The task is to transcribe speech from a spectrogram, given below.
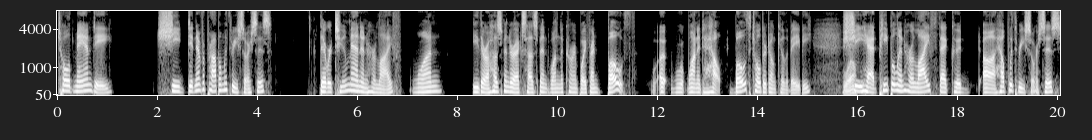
told Mandy she didn't have a problem with resources. There were two men in her life, one either a husband or ex-husband, one the current boyfriend, both uh, w- wanted to help. Both told her don't kill the baby. Wow. She had people in her life that could uh, help with resources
